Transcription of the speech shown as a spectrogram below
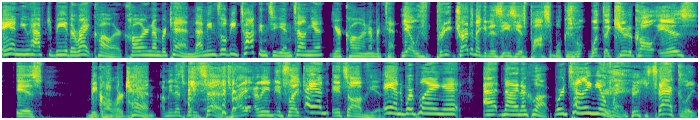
And you have to be the right caller, caller number 10. That means we'll be talking to you and telling you you're caller number 10. Yeah, we've pretty tried to make it as easy as possible because what the cue to call is is be caller 10. I mean, that's what it says, right? I mean, it's like And- it's obvious. And we're playing it at nine o'clock. We're telling you when. exactly.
